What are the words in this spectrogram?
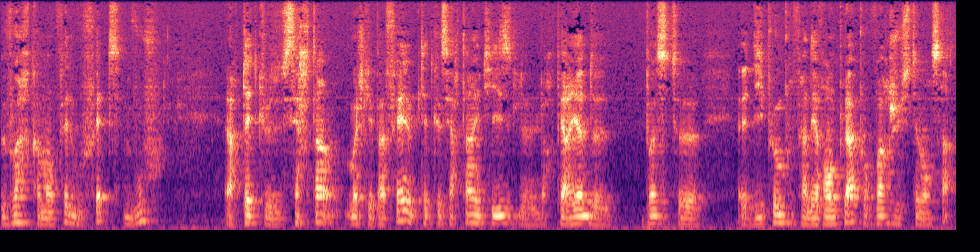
voir comment en fait vous faites vous? Alors peut-être que certains, moi je l'ai pas fait, peut-être que certains utilisent leur période post-diplôme pour faire des remplats pour voir justement ça.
